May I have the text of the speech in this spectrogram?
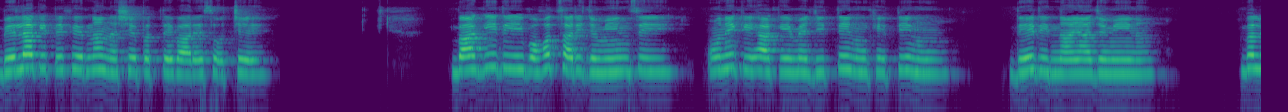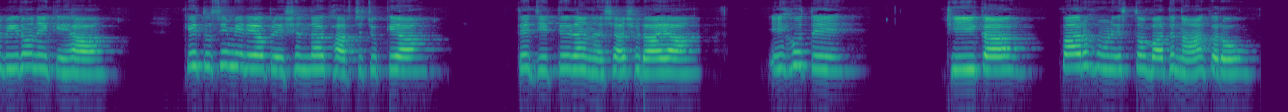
ਵਿਹਲਾ ਕਿਤੇ ਫਿਰ ਨਾ ਨਸ਼ੇ ਪੱਤੇ ਬਾਰੇ ਸੋਚੇ। ਬਾਗੀ ਦੀ ਬਹੁਤ ਸਾਰੀ ਜ਼ਮੀਨ ਸੀ। ਉਹਨੇ ਕਿਹਾ ਕਿ ਮੈਂ ਜੀਤੇ ਨੂੰ, ਖੇਤੀ ਨੂੰ ਦੇ ਦਿੰਨਾ ਆ ਜ਼ਮੀਨ। ਬਲਬੀਰੋ ਨੇ ਕਿਹਾ, ਕਿ ਤੁਸੀਂ ਮੇਰੇ ਆਪਰੇਸ਼ਨ ਦਾ ਖਰਚ ਚੁੱਕਿਆ ਤੇ ਜੀਤੇ ਦਾ ਨਸ਼ਾ ਛੁਡਾਇਆ। ਇਹੋ ਤੇ ਠੀਕ ਆ, ਪਰ ਹੁਣ ਇਸ ਤੋਂ ਵੱਧ ਨਾ ਕਰੋ।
